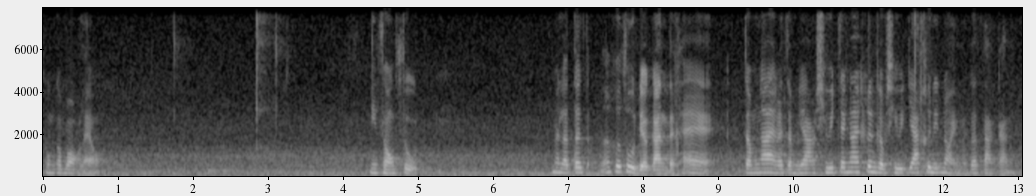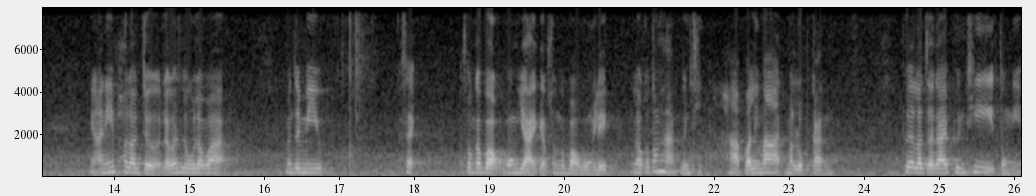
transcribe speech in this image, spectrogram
ทรงกระบอกแล้ว มีสองสูตรมันแล้วแต่ก็คือสูตรเดียวกันแต่แค่จำง่ายกับจำยากชีวิตจะง่ายขึ้นกับชีวิตยากขึ้นนิดหน่อยมันก็ต่างกัน อย่างอันนี้พอเราเจอแล้วก็รู้แล้วว่า มันจะมีทรงกระบอกวงใหญ่กับทรงกระบอกวงเล็ก เราก็ต้องหาพื้นที่หาปริมาตรมาลบกัน เพื่อเราจะได้พื้นที่ตรงนี้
